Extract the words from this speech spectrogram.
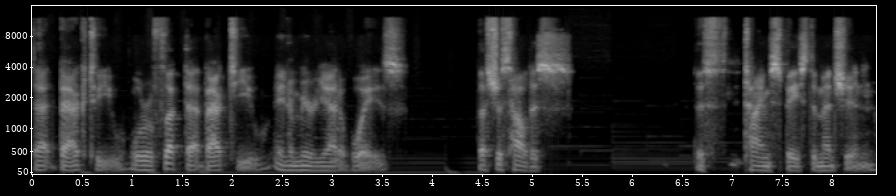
that back to you, will reflect that back to you in a myriad of ways. That's just how this this time space dimension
